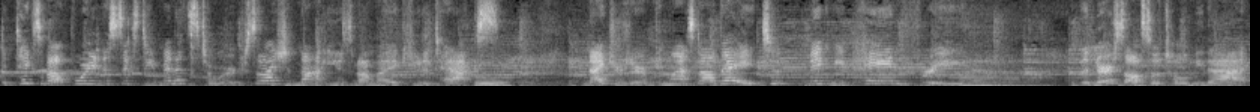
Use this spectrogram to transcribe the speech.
It takes about 40 to 60 minutes to work, so I should not use it on my acute attacks. Ooh. Nitroderm can last all day to make me pain-free. The nurse also told me that.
